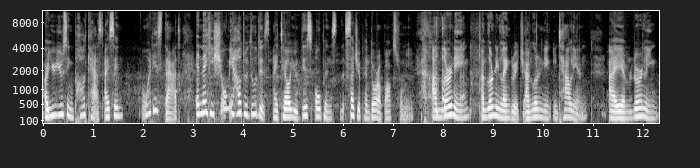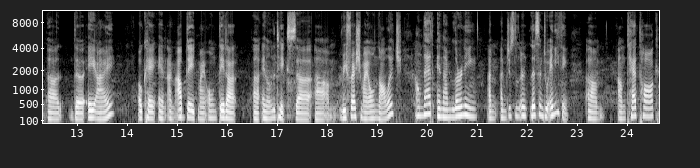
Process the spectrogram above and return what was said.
are you using podcast? I said, what is that? And then he showed me how to do this. I tell you, this opens such a Pandora box for me. I'm learning, I'm learning language. I'm learning Italian. I am learning, uh, the AI. Okay. And I'm update my own data, uh, analytics, uh, um, refresh my own knowledge on that. And I'm learning, I'm, I'm just learn, listen to anything, um, on TED Talk.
